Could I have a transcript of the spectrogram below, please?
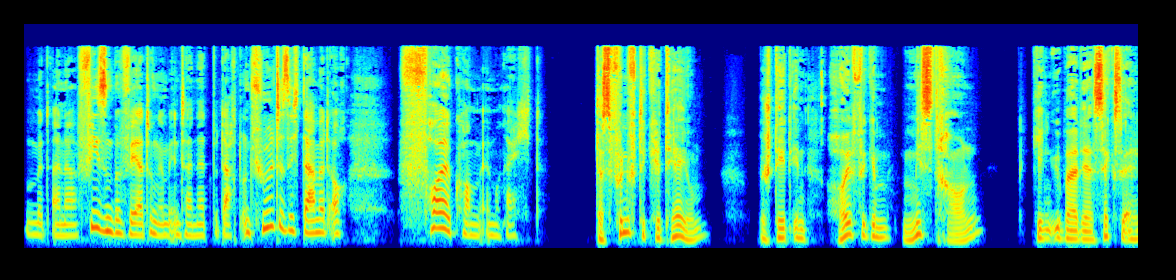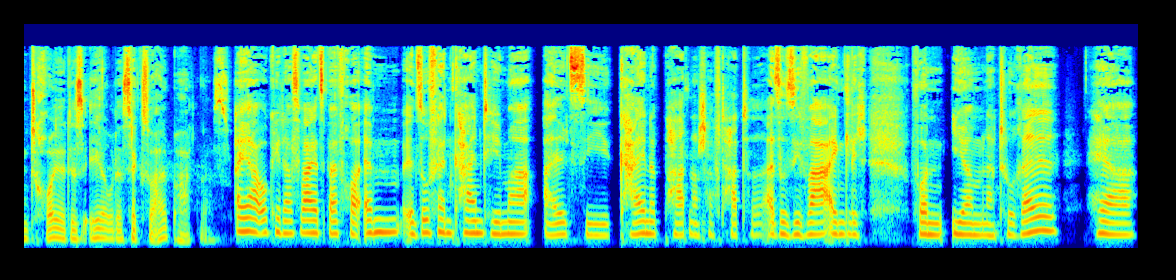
mit einer fiesen Bewertung im Internet bedacht und fühlte sich damit auch vollkommen im Recht. Das fünfte Kriterium besteht in häufigem Misstrauen gegenüber der sexuellen Treue des Ehe- oder Sexualpartners. Ah ja, okay, das war jetzt bei Frau M insofern kein Thema, als sie keine Partnerschaft hatte. Also sie war eigentlich von ihrem Naturell her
